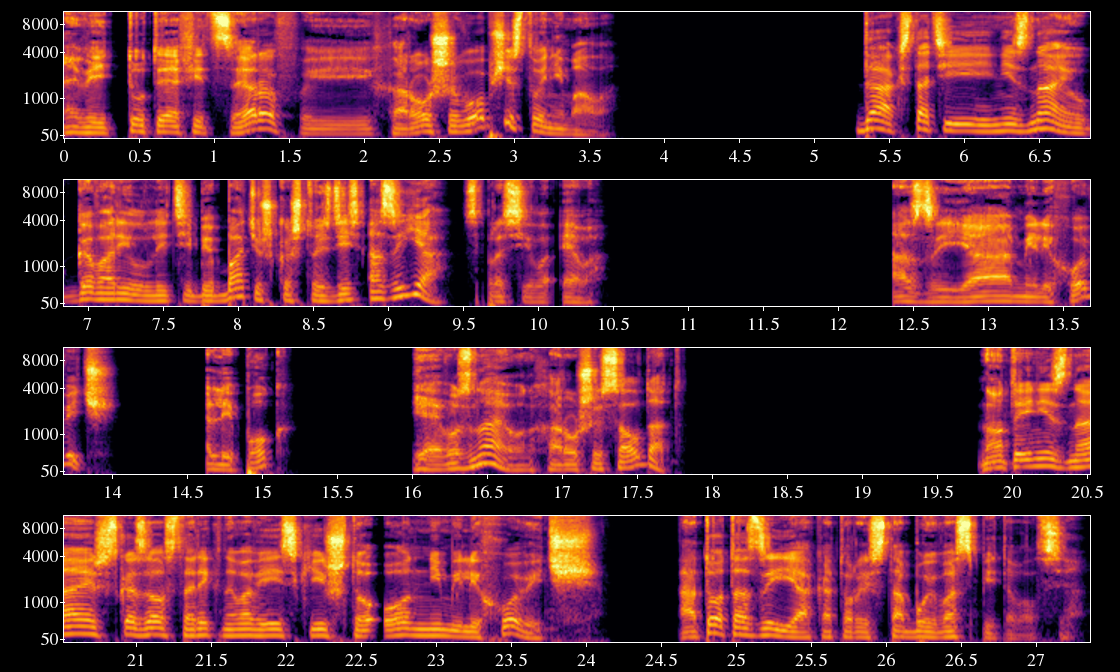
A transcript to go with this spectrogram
Ведь тут и офицеров, и хорошего общества немало. «Да, кстати, не знаю, говорил ли тебе батюшка, что здесь Азия?» – спросила Эва. «Азия Мелихович? Липок? Я его знаю, он хороший солдат». «Но ты не знаешь, — сказал старик Нововейский, — что он не Мелихович, а тот Азия, который с тобой воспитывался.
